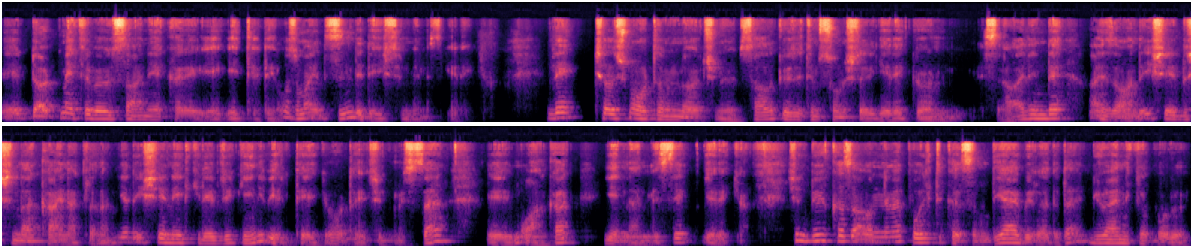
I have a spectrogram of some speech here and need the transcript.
e, 4 metre bölü saniye kareye getirdi. O zaman sizin de değiştirmeniz gerekiyor. Ve çalışma ortamının ölçümü, sağlık gözetim sonuçları gerek görmesi halinde aynı zamanda iş yeri dışından kaynaklanan ya da iş yerini etkileyebilecek yeni bir tehlike ortaya çıkmışsa e, muhakkak yenilenmesi gerekiyor. Şimdi büyük kaza önleme politikasının diğer bir adı da güvenlik raporu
